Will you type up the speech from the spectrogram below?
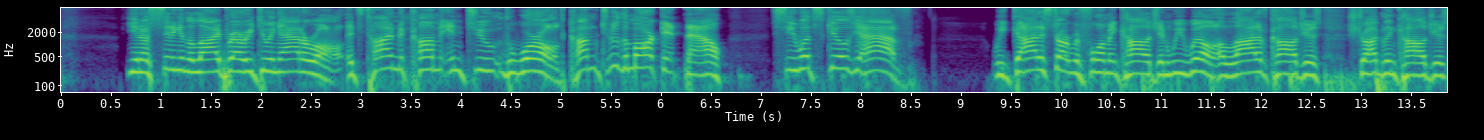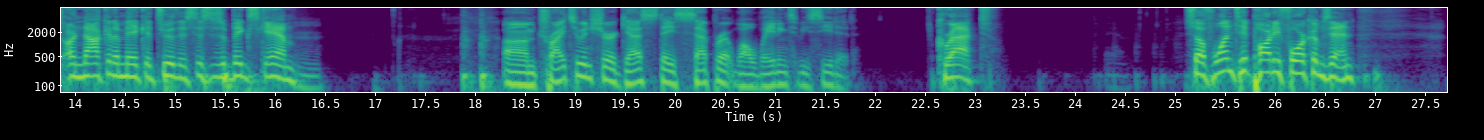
you know sitting in the library doing Adderall. It's time to come into the world. Come to the market now. See what skills you have. We got to start reforming college, and we will. A lot of colleges, struggling colleges, are not going to make it through this. This is a big scam. Um, try to ensure guests stay separate while waiting to be seated. Correct. So if one t- party four comes in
